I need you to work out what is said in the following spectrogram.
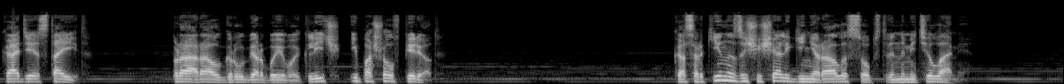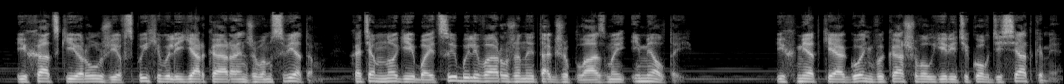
«Кадия стоит!» Проорал Грубер боевой клич и пошел вперед. Косаркины защищали генерала собственными телами. Их адские ружья вспыхивали ярко-оранжевым светом, хотя многие бойцы были вооружены также плазмой и мелтой. Их меткий огонь выкашивал еретиков десятками,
